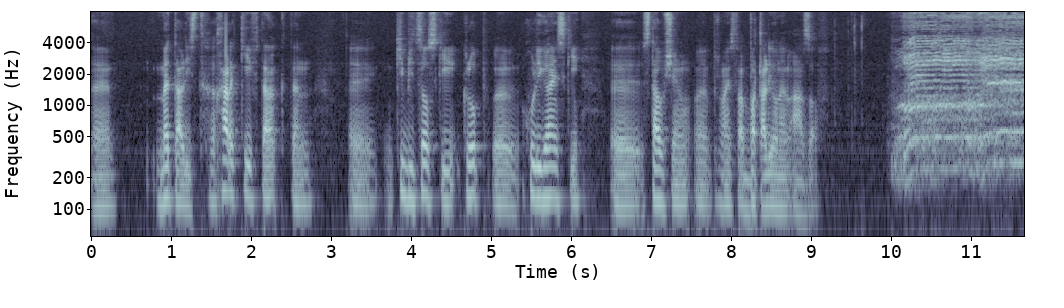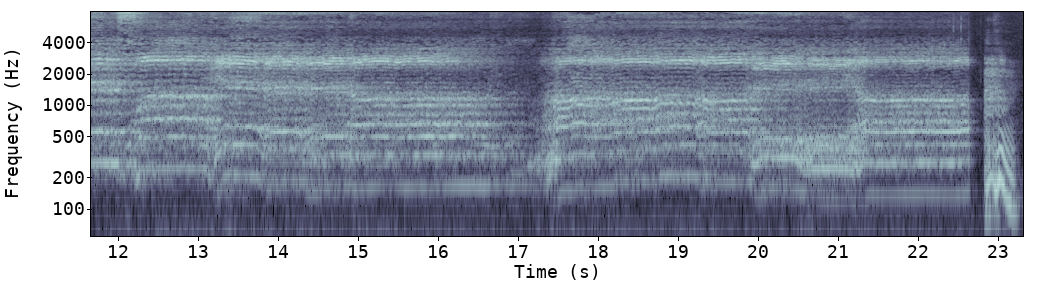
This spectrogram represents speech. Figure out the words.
e, Metalist Charkiw, tak, ten e, kibicowski klub e, chuligański e, stał się, e, proszę Państwa, batalionem Azow.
